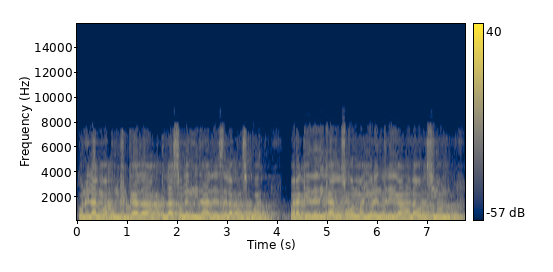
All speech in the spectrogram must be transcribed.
con el alma purificada, las solemnidades de la Pascua para que dedicados con mayor entrega a la oración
